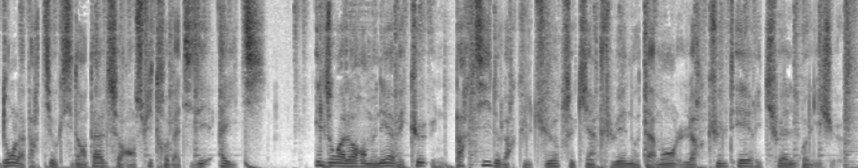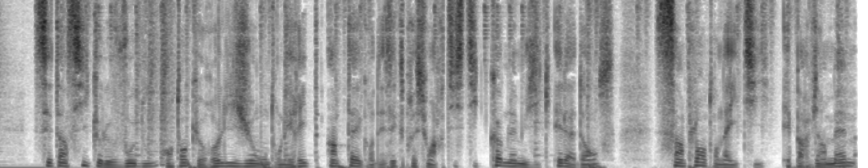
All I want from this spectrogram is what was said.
dont la partie occidentale sera ensuite rebaptisée Haïti. Ils ont alors emmené avec eux une partie de leur culture, ce qui incluait notamment leur culte et rituels religieux. C'est ainsi que le vaudou, en tant que religion dont les rites intègrent des expressions artistiques comme la musique et la danse, s'implante en Haïti et parvient même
